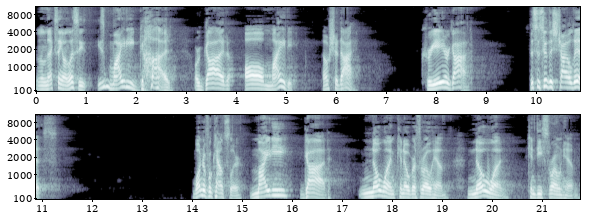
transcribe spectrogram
And the next thing on the list, he, he's mighty God or God Almighty, El Shaddai, Creator God. This is who this child is. Wonderful counselor, mighty God. No one can overthrow him. No one can dethrone him.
